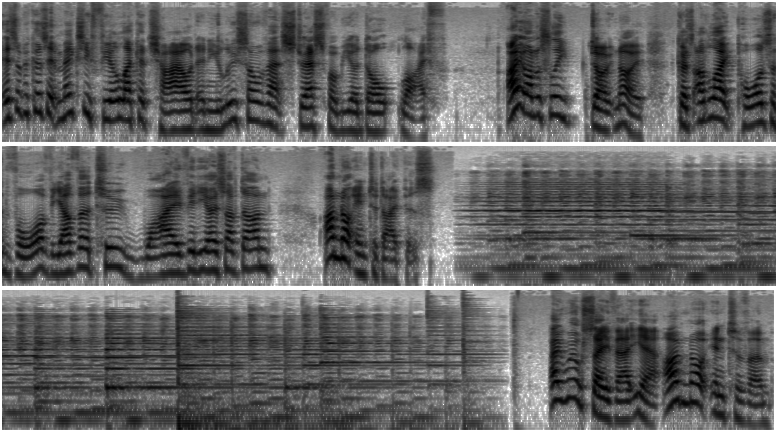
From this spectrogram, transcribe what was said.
Is it because it makes you feel like a child and you lose some of that stress from your adult life? I honestly don't know, because unlike Paws and Vor, the other two why videos I've done, I'm not into diapers. I will say that, yeah, I'm not into them.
